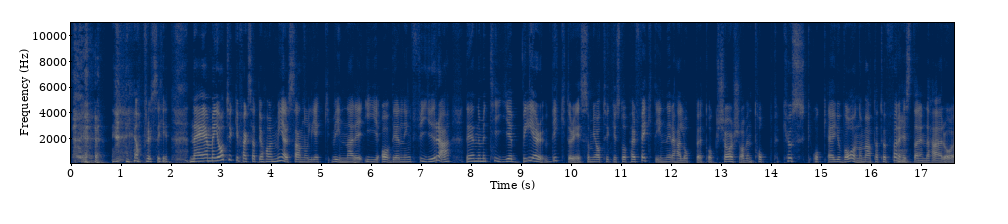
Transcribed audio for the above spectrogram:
ja, precis. Nej, men jag tycker faktiskt att jag har en mer sannolik vinnare i avdelning 4. Det är nummer 10, Bear Victory, som jag tycker står perfekt in i det här loppet och körs av en toppkusk och är ju van att möta tuffare mm. hästar än det här. Och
